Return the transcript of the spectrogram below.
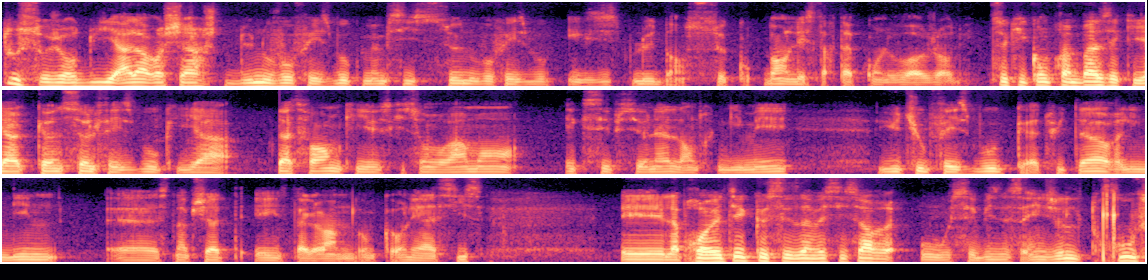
tous aujourd'hui à la recherche du nouveau Facebook, même si ce nouveau Facebook n'existe plus dans, les startups qu'on le voit aujourd'hui. Ce qu'ils ne comprennent pas, c'est qu'il n'y a qu'un seul Facebook. Il y a des plateformes qui, qui sont vraiment exceptionnelles, entre guillemets. YouTube, Facebook, euh, Twitter, LinkedIn, euh, Snapchat et Instagram. Donc on est à 6. Et la probabilité que ces investisseurs ou ces business angels trouvent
